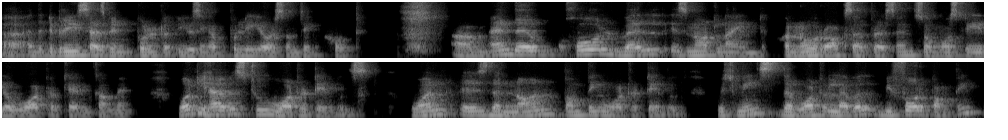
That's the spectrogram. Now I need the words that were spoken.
uh, and the debris has been pulled using a pulley or something out. Um, and the whole well is not lined or no rocks are present. So mostly the water can come in. What you have is two water tables. One is the non-pumping water table, which means the water level before pumping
